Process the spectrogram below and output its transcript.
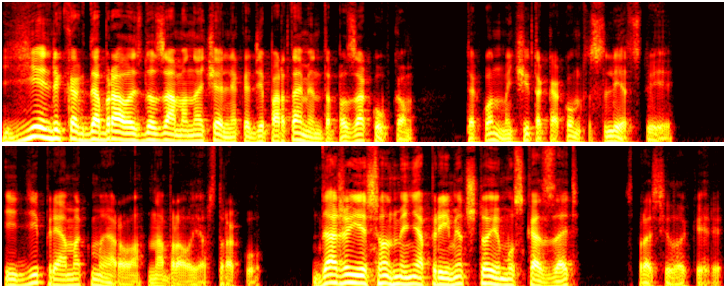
Еле как добралась до зама начальника департамента по закупкам. Так он мычит о каком-то следствии. «Иди прямо к мэру», — набрал я в строку. «Даже если он меня примет, что ему сказать?» — спросила Кэрри.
